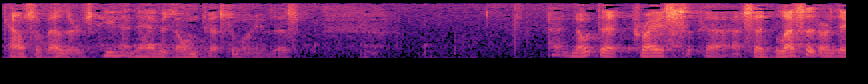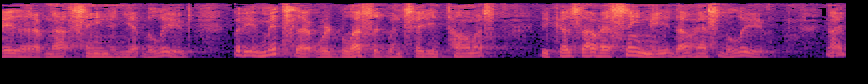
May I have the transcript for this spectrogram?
accounts of others. He had to have his own testimony of this. Uh, note that Christ uh, said, Blessed are they that have not seen and yet believed. But he omits that word blessed when stating, Thomas, because thou hast seen me, thou hast believed. I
